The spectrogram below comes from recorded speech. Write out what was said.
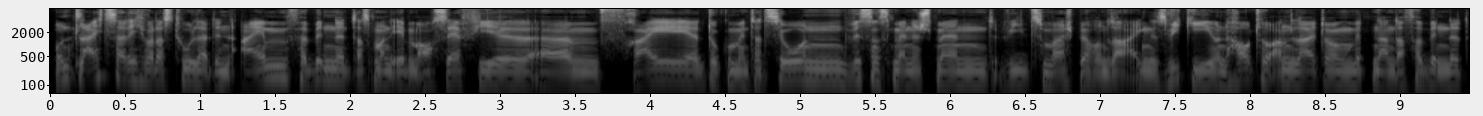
Und gleichzeitig war das Tool halt in einem verbindet, dass man eben auch sehr viel ähm, freie Dokumentation, Wissensmanagement, wie zum Beispiel auch unser eigenes Wiki und How-to-Anleitungen miteinander verbindet.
